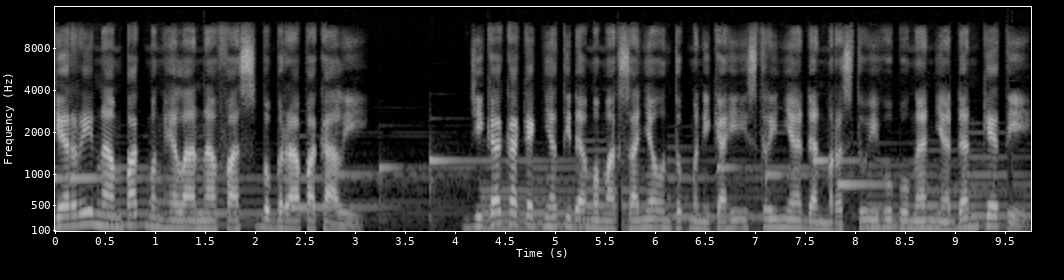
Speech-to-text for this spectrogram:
Gary nampak menghela nafas beberapa kali. Jika kakeknya tidak memaksanya untuk menikahi istrinya dan merestui hubungannya dan Katie,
